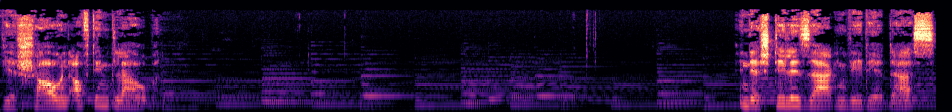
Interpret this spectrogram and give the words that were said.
Wir schauen auf den Glauben. In der Stille sagen wir dir das,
